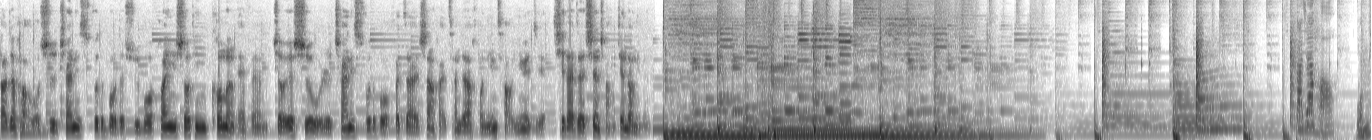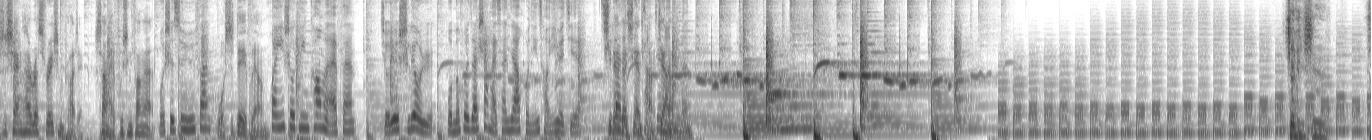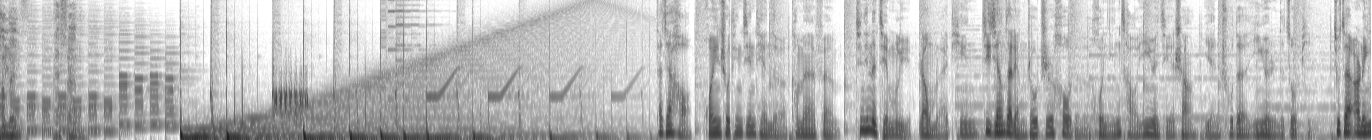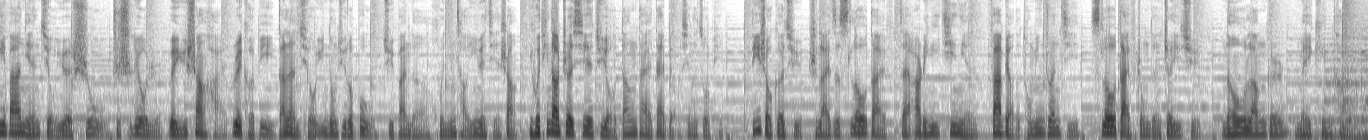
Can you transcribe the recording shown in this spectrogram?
大家好，我是 Chinese Football 的徐波，欢迎收听 Common FM。九月十五日，Chinese Football 会在上海参加混凝草音乐节，期待在现场见到你们。大家好，我们是 Shanghai Restoration Project 上海复兴方案，我是孙云帆，我是 Dave 梁，欢迎收听 Common FM。九月十六日，我们会在上海参加混凝草音乐节，期待在现场见到你们。这里是 Common FM。大家好，欢迎收听今天的 Common FM。今天的节目里，让我们来听即将在两周之后的混凝草音乐节上演出的音乐人的作品。就在二零一八年九月十五至十六日，位于上海瑞可碧橄榄球运动俱乐部举办的混凝草音乐节上，你会听到这些具有当代代表性的作品。第一首歌曲是来自 Slow Dive 在二零一七年发表的同名专辑《Slow Dive》中的这一曲《No Longer Making Time》。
